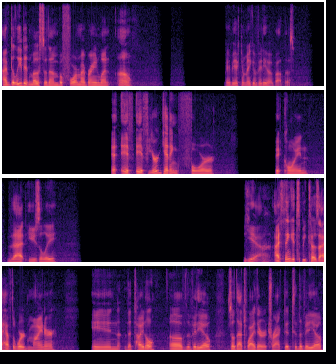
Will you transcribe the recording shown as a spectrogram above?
I've deleted most of them before my brain went, oh, maybe I can make a video about this. If, if you're getting four Bitcoin that easily, Yeah, I think it's because I have the word miner in the title of the video, so that's why they're attracted to the video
